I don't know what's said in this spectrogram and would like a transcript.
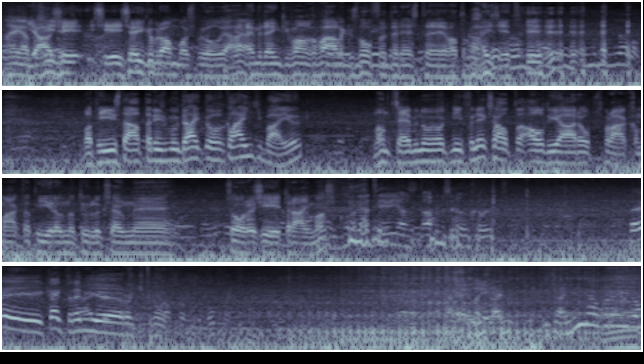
Nou ja, ja zeer, zeer, zeker brandbaar spul, ja. ja. En we denken van gevaarlijke stoffen, de rest uh, wat erbij zit. wat hier staat, er is, moet eigenlijk nog een kleintje bij, hoor. Want ze hebben nooit niet voor niks al, al die jaren opspraak gemaakt... dat hier ook natuurlijk zo'n uh, zo'n rangeerterrein was. Dat is als het dan zo goed. Hey, kijk, daar heb je uh, rondje. Hey, hoe, zijn, die nou gereden?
